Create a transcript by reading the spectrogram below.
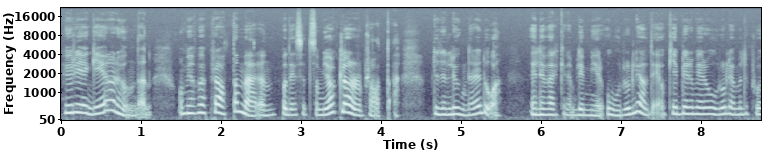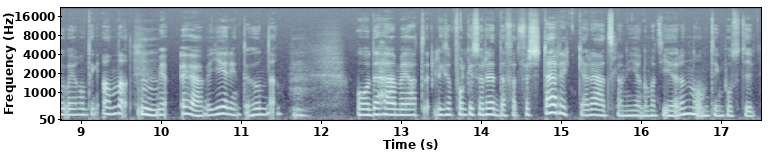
Hur reagerar hunden? Om jag börjar prata med den på det sätt som jag klarar att prata, blir den lugnare då? Eller verkar den bli mer orolig av det? Okej, blir den mer orolig, men då provar jag någonting annat. Mm. Men jag överger inte hunden. Mm. Och det här med att liksom, folk är så rädda för att förstärka rädslan genom att ge den någonting positivt.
